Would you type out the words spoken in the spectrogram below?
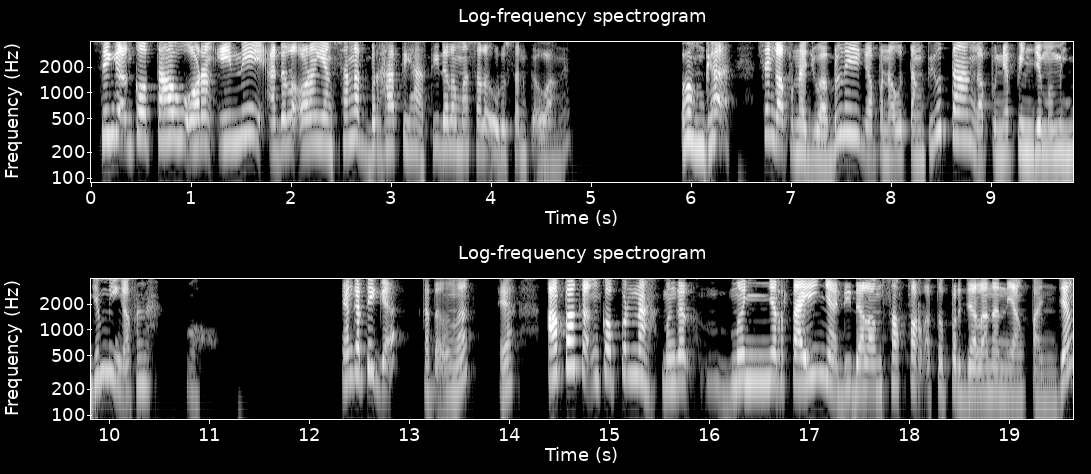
sehingga engkau tahu orang ini adalah orang yang sangat berhati-hati dalam masalah urusan keuangan. Oh enggak, saya nggak pernah jual beli, nggak pernah utang piutang, nggak punya pinjam meminjemi, nggak pernah. Oh. Yang ketiga, kata Umar, ya, apakah engkau pernah menyertainya di dalam safar atau perjalanan yang panjang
